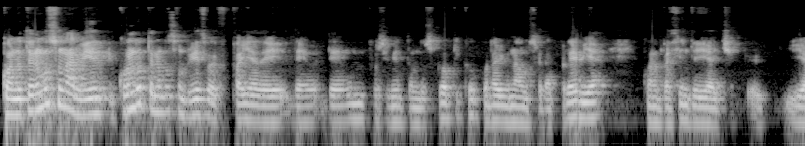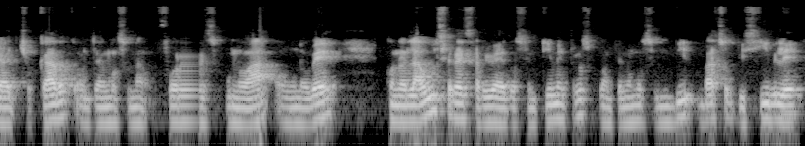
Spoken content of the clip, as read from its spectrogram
Cuando tenemos, una, cuando tenemos un riesgo de falla de, de, un procedimiento endoscópico, cuando hay una úlcera previa, cuando el paciente ya, ya ha chocado, cuando tenemos una FORES 1A o 1B, cuando la úlcera es arriba de 2 centímetros, cuando tenemos un vaso visible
